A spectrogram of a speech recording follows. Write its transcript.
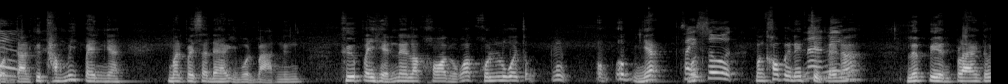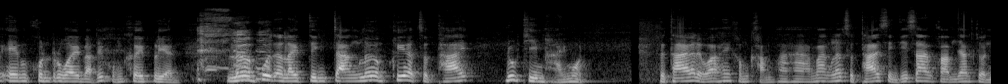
กดดันคือทำไม่เป็นไงมันไปแสดงอีกบทบาทหนึ่งคือไปเห็นในละครบอกว่าคนรวยต้องอุ๊บอุ๊บอุ๊บอย่างเงี้ยใส่สูตรมันเข้าไปในจิตเลยนะแล้วเปลี่ยนแปลงตัวเองเป็นคนรวยแบบที่ผมเคยเปลี่ยน เริ่มพูดอะไรจริงจัง เริ่มเครียดสุดท้ายลูกทีมหายหมด สุดท้ายก็เลยว่าให้ขำๆฮาๆมากแล้วสุดท้ายสิ่งที่สร้างความยากจน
